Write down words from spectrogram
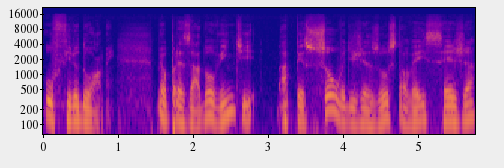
o filho do homem. Meu prezado ouvinte, a pessoa de Jesus talvez seja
